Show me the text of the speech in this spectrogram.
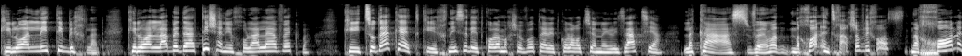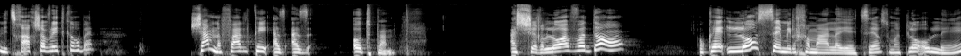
כי לא עליתי בכלל, כי לא עלה בדעתי שאני יכולה להיאבק בה. כי היא צודקת, כי היא הכניסה לי את כל המחשבות האלה, את כל הרציונליזציה לכעס, ואני אומרת, נכון, אני צריכה עכשיו לכעוס, נכון, אני צריכה עכשיו להתקרבן. שם נפלתי, אז, אז עוד פעם, אשר לא עבדו, אוקיי, לא עושה מלחמה על היצר, זאת אומרת לא עולה,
